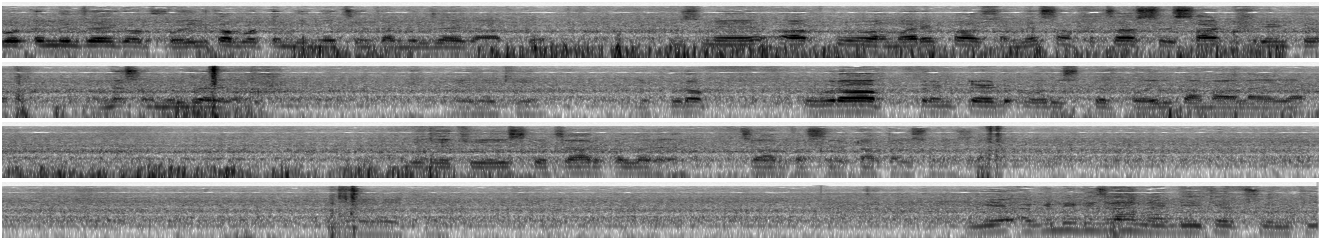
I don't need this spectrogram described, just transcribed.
बॉटम मिल जाएगा और फॉइल का बॉटम भी मैचिंग का मिल जाएगा आपको। इसमें आपको हमारे पास हमेशा पचास से साठ प्रिंट हमेशा मिल जाएगा। ये देखिए, ये पूरा पूरा प्रिंटेड और इस पर फॉइल का माल आएगा। ये देखिए, इसके चार कलर है। चार का सेट आता है इसमें से ये देखिए ये अगली डिज़ाइन है डी कैप्सूल की।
